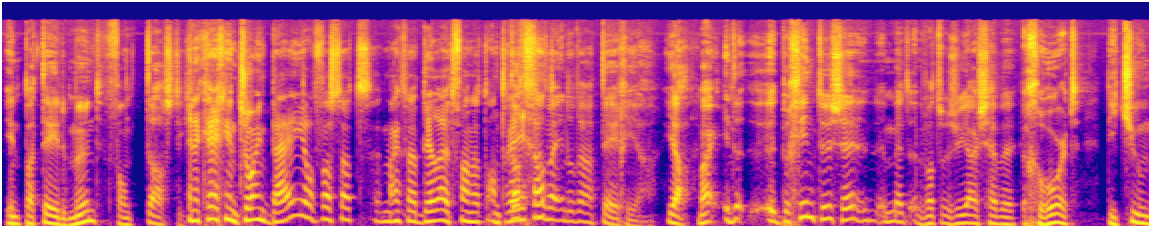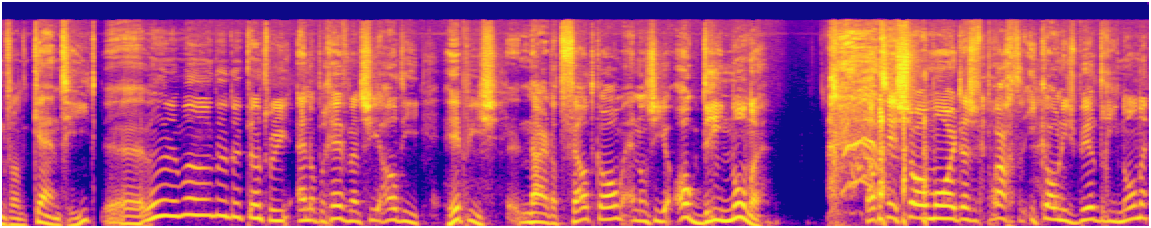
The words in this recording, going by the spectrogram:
In Pathé de Munt. Fantastisch. En dan kreeg je een joint bij, of was dat, maakte dat deel uit van het Dat entree viel mij inderdaad tegen, ja. Ja, maar het begint dus hè, met wat we zojuist hebben gehoord. Die tune van Can't Heat. Eh, country. En op een gegeven moment zie je al die hippies eh, naar dat veld komen. En dan zie je ook drie nonnen. Dat is zo mooi. Dat is een prachtig iconisch beeld. Drie nonnen.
